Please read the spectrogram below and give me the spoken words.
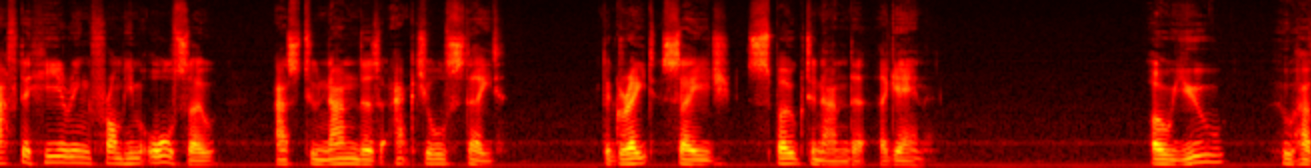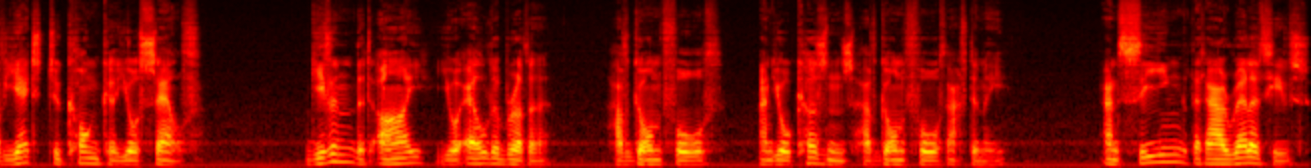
after hearing from him also as to Nanda's actual state, the great sage spoke to Nanda again. O you who have yet to conquer yourself, given that I, your elder brother, have gone forth, and your cousins have gone forth after me, and seeing that our relatives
